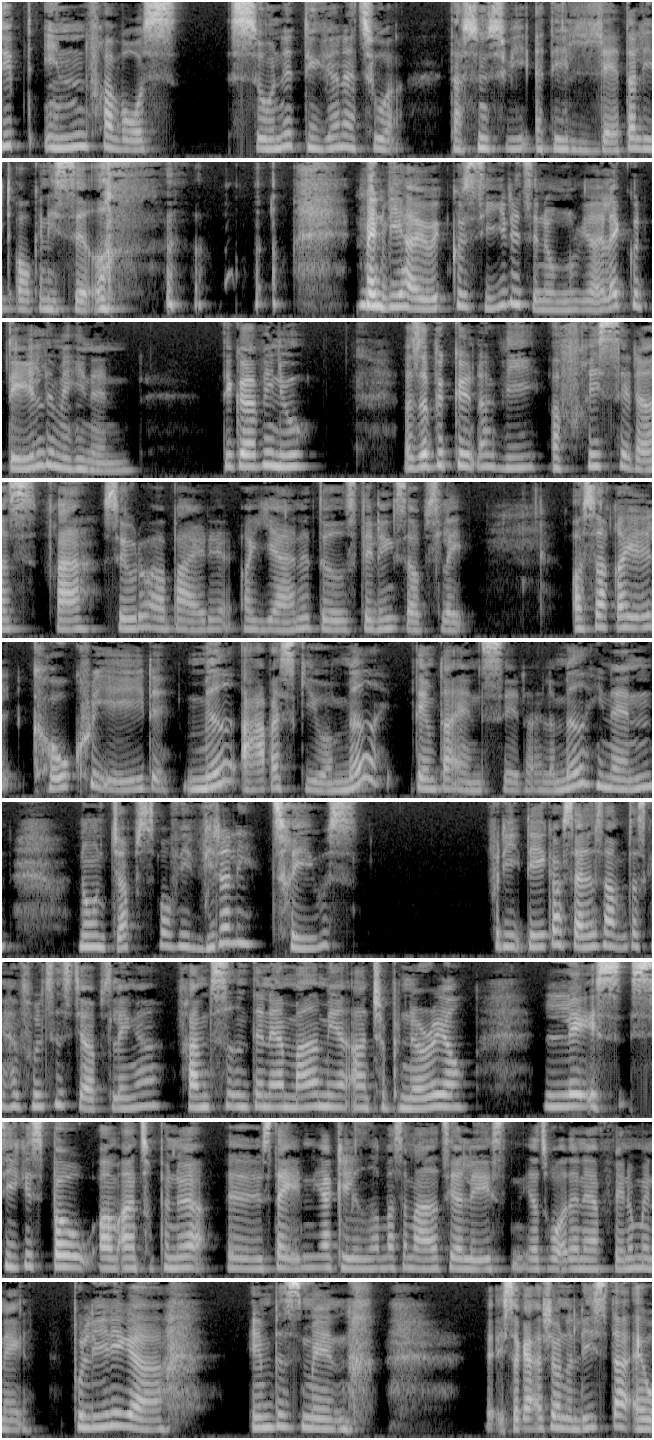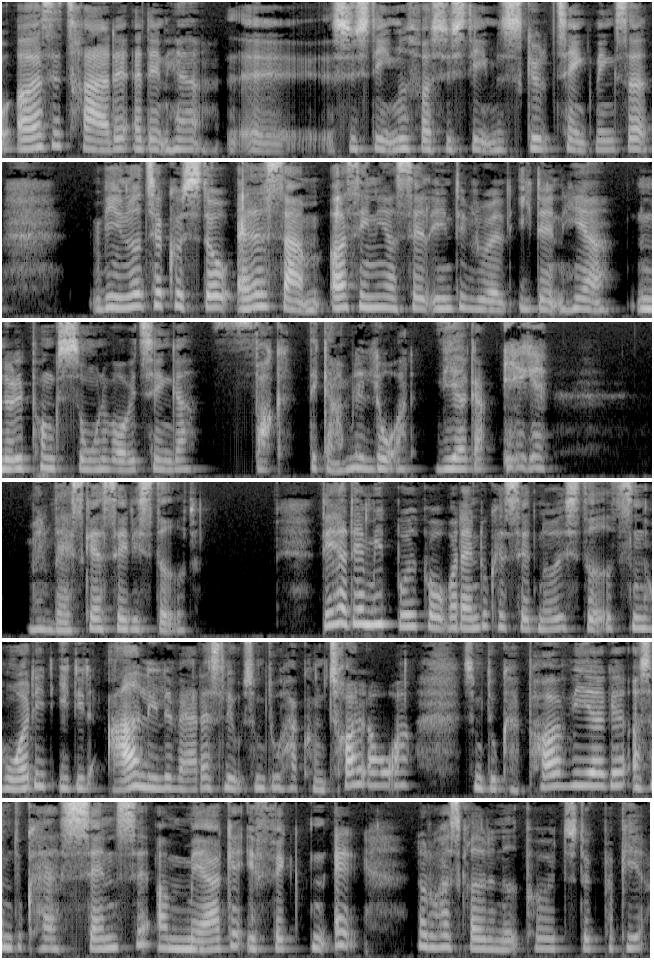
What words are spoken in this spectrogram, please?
dybt inden fra vores sunde dyrenatur, der synes vi, at det er latterligt organiseret. Men vi har jo ikke kunne sige det til nogen. Vi har heller ikke kunne dele det med hinanden. Det gør vi nu. Og så begynder vi at frisætte os fra pseudoarbejde og hjernedøde stillingsopslag. Og så reelt co-create med arbejdsgiver, med dem, der ansætter, eller med hinanden, nogle jobs, hvor vi vidderligt trives. Fordi det er ikke os alle sammen, der skal have fuldtidsjobs længere. Fremtiden den er meget mere entrepreneurial. Læs Sigges bog om entreprenørstaten. Jeg glæder mig så meget til at læse den. Jeg tror, den er fænomenal. Politikere, embedsmænd, sågar journalister er jo også trætte af den her øh, systemet for systemets skyldtænkning. Så vi er nødt til at kunne stå alle sammen, også inde i os selv individuelt, i den her nulpunktszone, hvor vi tænker, fuck, det gamle lort virker ikke. Men hvad skal jeg sætte i stedet? Det her det er mit bud på, hvordan du kan sætte noget i stedet sådan hurtigt i dit eget lille hverdagsliv, som du har kontrol over, som du kan påvirke, og som du kan sanse og mærke effekten af, når du har skrevet det ned på et stykke papir.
